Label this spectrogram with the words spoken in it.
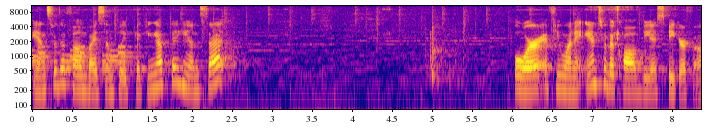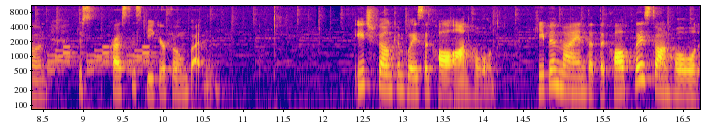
answer the phone by simply picking up the handset or if you want to answer the call via speakerphone, just press the speakerphone button. Each phone can place a call on hold. Keep in mind that the call placed on hold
